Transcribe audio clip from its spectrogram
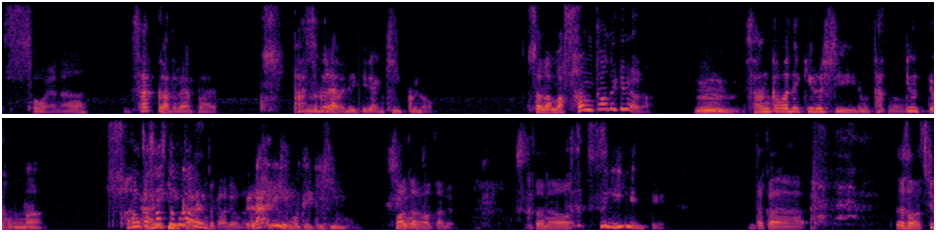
そうやな。サッカーとかやっぱパスぐらいはできるやん、キックの。そのまあ参加はできるよな。うん。参加はできるしでも卓球ってほんま、参加させてもらえる時あるよな。ラリーもできひんもん。分かる分かる。そのるすぎんねんって、だから そう素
